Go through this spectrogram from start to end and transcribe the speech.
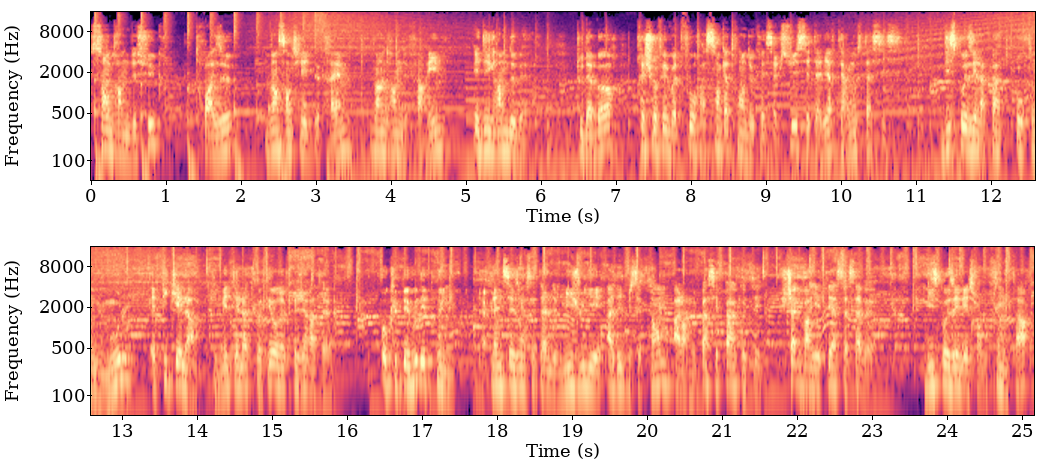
100 g de sucre, 3 œufs, 20 cl de crème, 20 g de farine et 10 g de beurre. Tout d'abord, préchauffez votre four à 180 degrés Celsius, c'est-à-dire thermostat 6. Disposez la pâte au fond du moule et piquez-la, puis mettez-la de côté au réfrigérateur. Occupez-vous des prunes. La pleine saison s'étale de mi-juillet à début septembre, alors ne passez pas à côté. Chaque variété a sa saveur. Disposez-les sur le fond de tarte.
